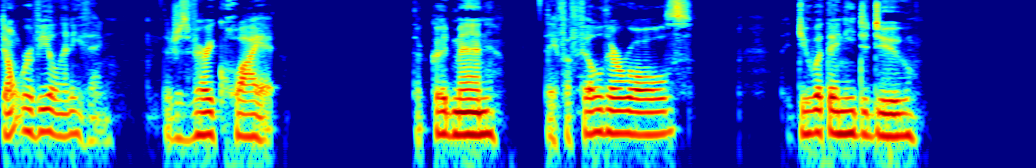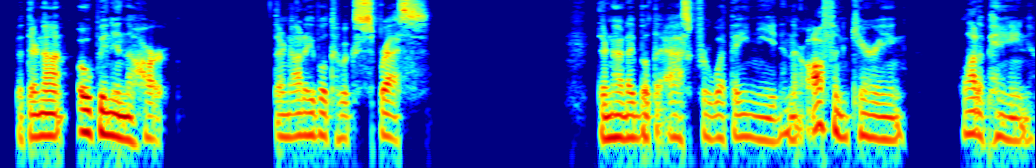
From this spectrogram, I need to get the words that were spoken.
don't reveal anything. They're just very quiet. They're good men. They fulfill their roles. They do what they need to do, but they're not open in the heart. They're not able to express. They're not able to ask for what they need, and they're often carrying a lot of pain.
